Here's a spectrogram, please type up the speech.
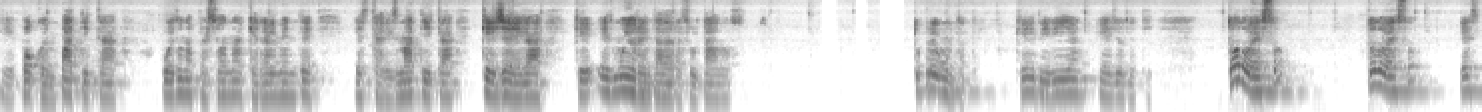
eh, poco empática? ¿O es una persona que realmente es carismática, que llega, que es muy orientada a resultados? Tú pregúntate, ¿Qué dirían ellos de ti? Todo eso, todo eso es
